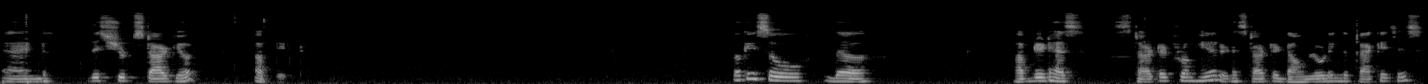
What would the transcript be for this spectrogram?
And this should start your update okay so the update has started from here. It has started downloading the packages.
